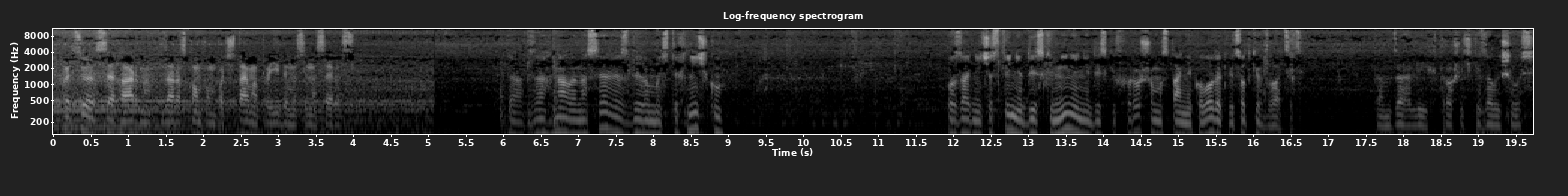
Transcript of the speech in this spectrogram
Так, працює все гарно. Зараз компом почитаємо, проїдемося на сервіс. Так, загнали на сервіс, дивимось технічку. По задній частині диски міняні, диски в хорошому стані, колодок відсотків 20. Там взагалі їх трошечки залишилось.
